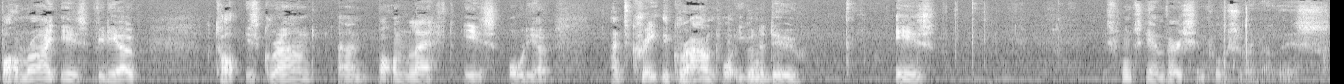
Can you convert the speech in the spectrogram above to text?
bottom right is video top is ground and bottom left is audio. And to create the ground what you're going to do is it's once again very simple sorry about this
